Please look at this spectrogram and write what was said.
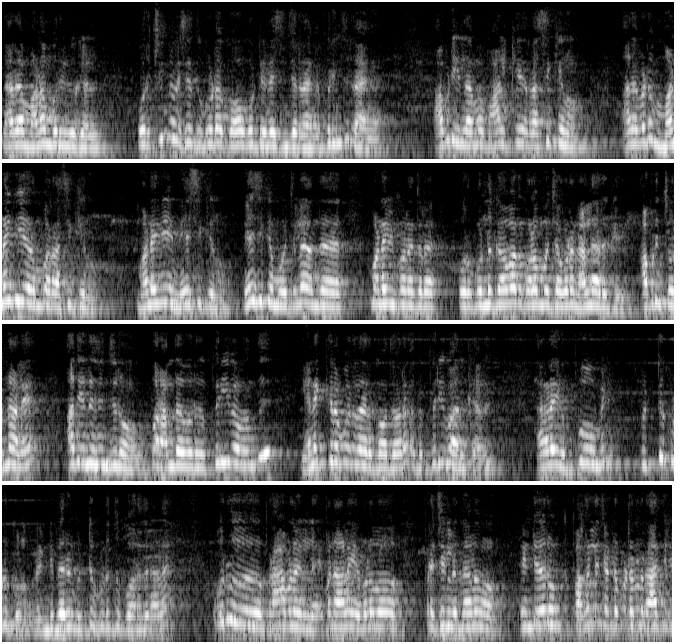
நிறைய மனமுறிவுகள் ஒரு சின்ன விஷயத்துக்கு கூட கோவப்பட்டு என்ன செஞ்சிடறாங்க பிரிஞ்சிடறாங்க. அப்படி இல்லாம வாழ்க்கையை ரசிக்கணும். அதை விட மனைவியை ரொம்ப ரசிக்கணும். மனைவியை நேசிக்கணும். நேசிக்கும் போச்சுல அந்த மனைவி பணத்துல ஒரு பொண்ணுக்காவது குழம்பு வச்சா கூட நல்லா இருக்கு. அப்படின்னு சொன்னாலே அது என்ன செஞ்சிடும் ஒரு அந்த ஒரு பிரிவை வந்து இணைக்கிற மாதிரி தான் இருக்கும். தவிர அது பிரிவா இருக்காது. அதனால் எப்போவுமே விட்டு கொடுக்கணும். ரெண்டு பேரும் விட்டு கொடுத்து போகிறதுனால ஒரு ப்ராப்ளம் இல்லை. இப்போ நானும் எவ்வளவோ பிரச்சனை இருந்தாலும் ரெண்டு பேரும் பகலில் சண்டை போட்டாலும் ராத்திரி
